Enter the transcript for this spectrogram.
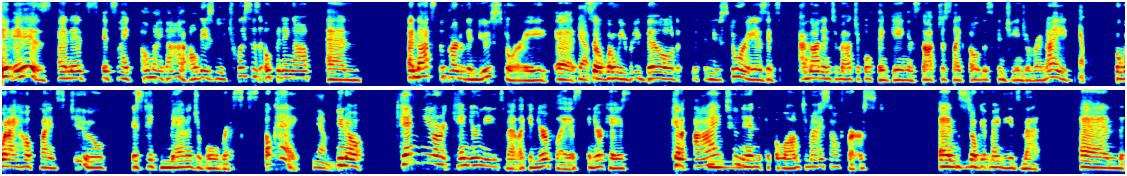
It is. And it's it's like, oh my God, all these new choices opening up and and that's the part of the new story. Uh, Yep. so when we rebuild with the new story is it's I'm not into magical thinking. It's not just like, oh, this can change overnight. Yep. But what I help clients do is take manageable risks. Okay, Yeah. you know, can your can your needs met? Like in your place, in your case, can I tune Mhm. in and belong to myself first and Mhm. still get my needs met and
